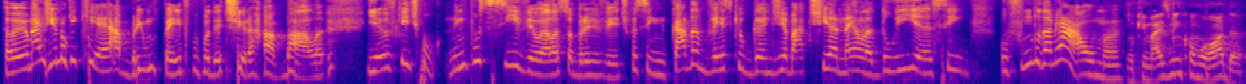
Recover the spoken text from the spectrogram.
Então eu imagino o que, que é abrir um peito para poder tirar a bala. E eu fiquei, tipo, impossível ela sobreviver. Tipo assim, cada vez que o Gandia batia nela, doía, assim, o fundo da minha alma. O que mais me incomoda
